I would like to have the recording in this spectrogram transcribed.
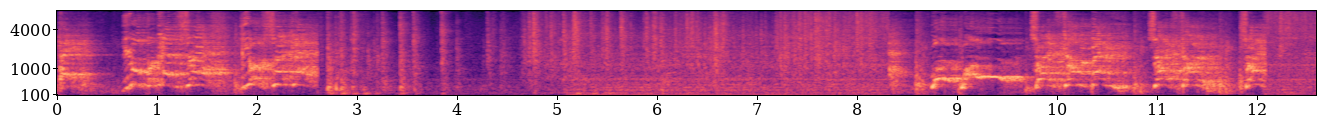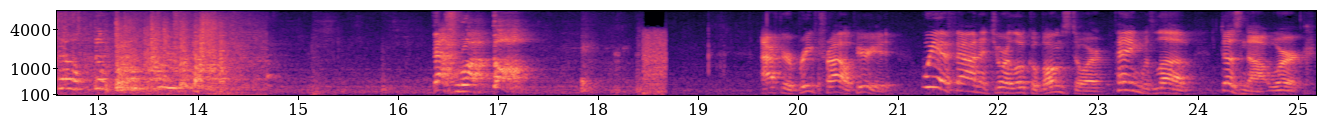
Hey, you gonna put that in the trash? You gonna shred that? Woo, woo! Train's coming, baby! Train's coming! Train! No, no. After a brief trial period, we have found at your local bone store, paying with love does not work.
